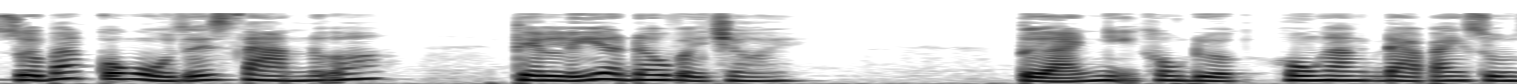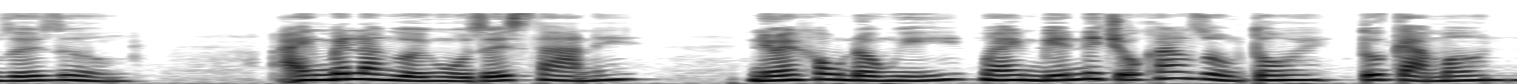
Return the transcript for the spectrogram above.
Rồi bắt cô ngủ dưới sàn nữa? Thiên lý ở đâu vậy trời? Từ ánh nhịn không được, Hung hăng đạp anh xuống dưới giường. Anh mới là người ngủ dưới sàn ấy, Nếu anh không đồng ý Mời anh biến đi chỗ khác dùng tôi Tôi cảm ơn.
